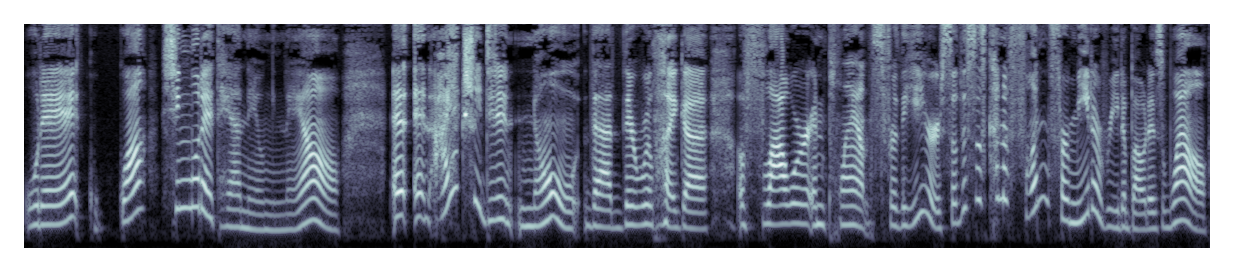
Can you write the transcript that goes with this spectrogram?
올해의 꽃과 식물에 대한 내용이네요. And, and, I actually didn't know that there were like a, a flower and plants for the year. So this is kind of fun for me to read about as well.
